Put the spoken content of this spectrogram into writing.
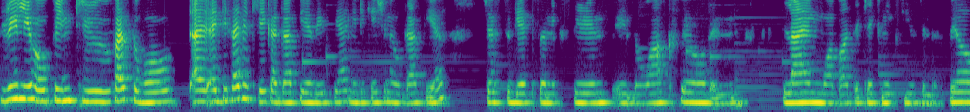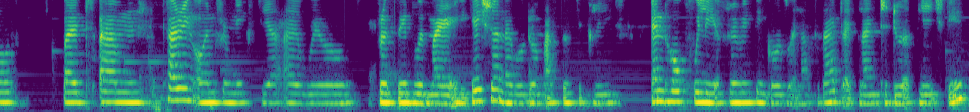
really hoping to, first of all, I, I decided to take a gap year this year, an educational gap year just to get some experience in the work field and learn more about the techniques used in the field. But um, carrying on from next year, I will proceed with my education. I will do a master's degree. And hopefully, if everything goes well after that, I plan to do a PhD.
